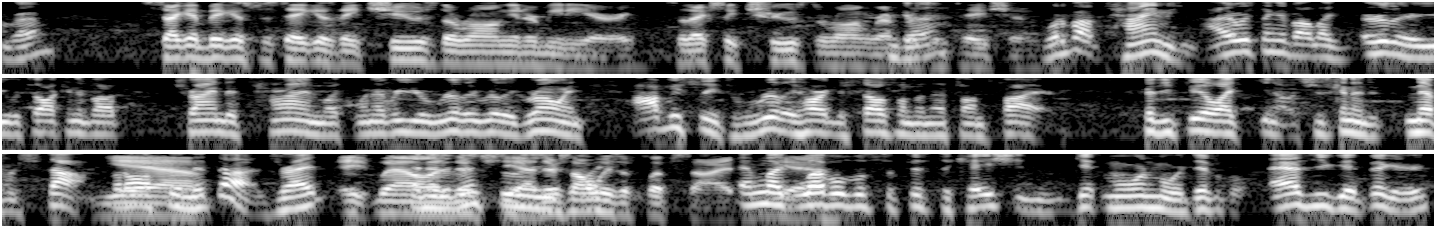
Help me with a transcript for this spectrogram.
okay. Second biggest mistake is they choose the wrong intermediary. So they actually choose the wrong representation. What about timing? I always think about like earlier you were talking about trying to time like whenever you're really really growing. Obviously, it's really hard to sell something that's on fire because you feel like you know it's just going to never stop. But Yeah. often it does, right? It, well, And there's, yeah, there's always like, a flip side. And like Yeah. levels of sophistication get more and more difficult as you get bigger.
